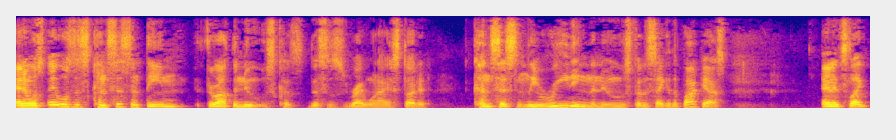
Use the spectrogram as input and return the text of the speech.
and it was it was this consistent theme throughout the news because this is right when I started consistently reading the news for the sake of the podcast and it's like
